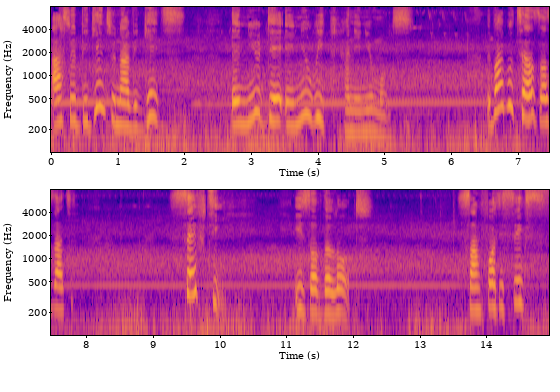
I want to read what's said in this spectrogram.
As we begin to navigate a new day, a new week, and a new month, the Bible tells us that safety is of the Lord. Psalm 46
